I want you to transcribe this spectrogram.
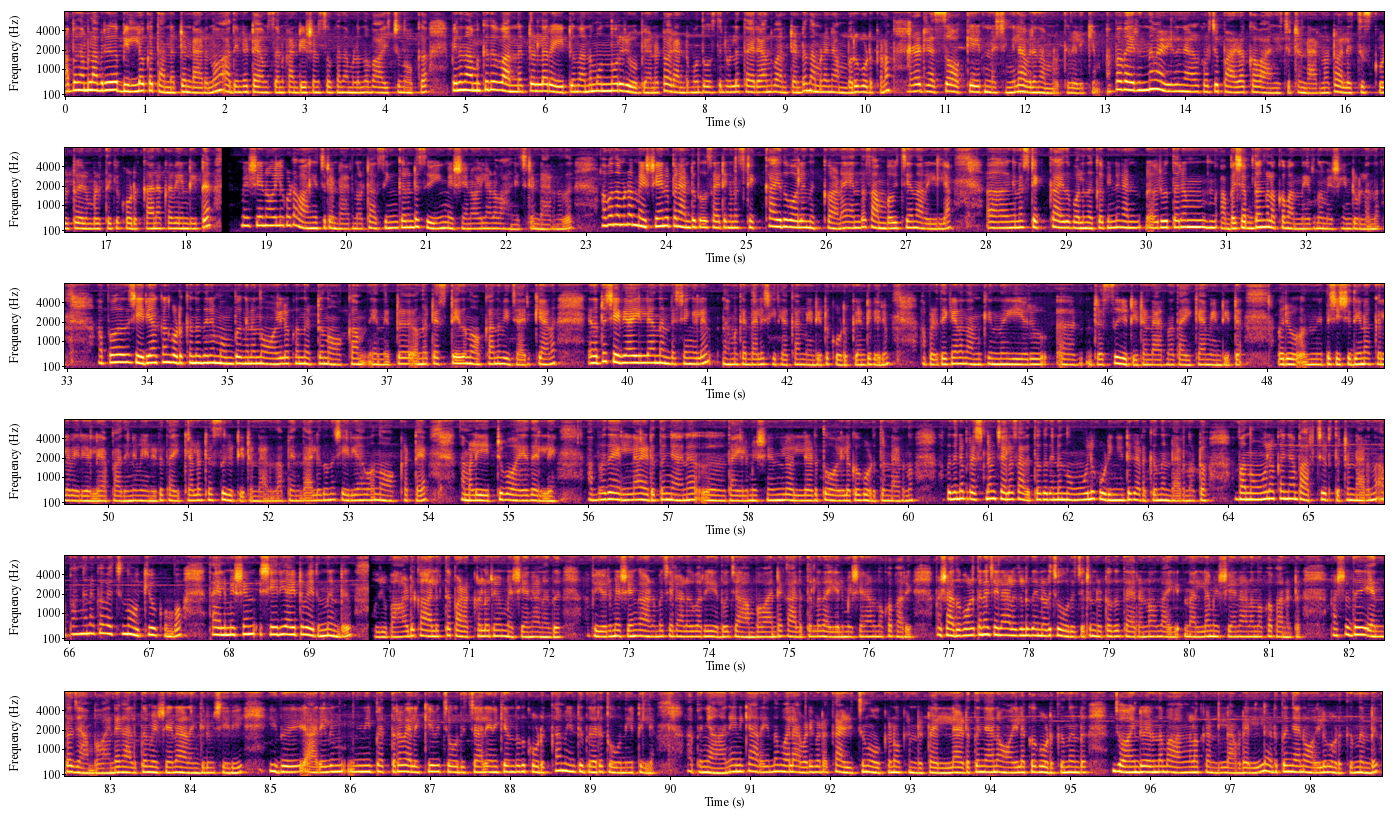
അപ്പോൾ നമ്മൾ അവർ ബില്ലൊക്കെ തന്നിട്ടുണ്ടായിരുന്നു. അതിന്റെ ടേംസ് ആൻഡ് കണ്ടീഷൻസ് ഒക്കെ നമ്മളൊന്ന് വായിച്ചു നോക്കുക. പിന്നെ നമുക്കിത് വന്നിട്ടുള്ള റേറ്റ് എന്ന് പറഞ്ഞാൽ മുന്നൂറ് രൂപയാണ് കേട്ടോ രണ്ട് മൂന്ന് ദിവസത്തിന്റെ ഉള്ളിൽ തരാമെന്ന് പറഞ്ഞിട്ടുണ്ട്. നമ്മുടെ നമ്പർ കൊടുക്കണം. നമ്മുടെ ഡ്രസ്സ് ഓക്കെ ആയിട്ടുണ്ടെങ്കിൽ അവർ നമ്മൾക്ക് വിളിക്കും. അപ്പോൾ വരുന്ന വഴിയിൽ ഞങ്ങൾ കുറച്ച് പഴമൊക്കെ വാങ്ങിച്ചിട്ടുണ്ടായിരുന്നു കേട്ടോ ലച്ച് സ്കൂളിൽ വരുമ്പോഴത്തേക്ക് കൊടുക്കാനൊക്കെ വേണ്ടിയിട്ട്. മെഷീൻ ഓയിൽ കൂടെ വാങ്ങിച്ചിട്ടുണ്ടായിരുന്നു കേട്ടോ. സിങ്കറിന്റെ സ്വിങ് മെഷീൻ ഓയിലാണ് വാങ്ങിച്ചിട്ടുണ്ടായിരുന്നത്. അപ്പോൾ നമ്മുടെ മെഷീൻ ഇപ്പോൾ രണ്ട് ദിവസമായിട്ട് ഇങ്ങനെ സ്റ്റെക്ക് ആയതുപോലെ നിൽക്കുകയാണ്. എന്താ സംഭവിച്ചതെന്ന് അറിയില്ല. ഇങ്ങനെ സ്റ്റെക്ക് ആയതുപോലെ നിൽക്കുക. പിന്നെ രണ്ട് ഒരു തരം അപശബ്ദങ്ങളൊക്കെ വന്നിരുന്നു മെഷീന്റെ ഉള്ളിൽ നിന്ന് അപ്പോൾ അത് ശരിയാക്കാൻ കൊടുക്കുന്നതിന് മുമ്പ് ഇങ്ങനെ ഒന്ന് ഓയിലൊക്കെ ഒന്ന് ഇട്ട് നോക്കാം. എന്നിട്ട് ഒന്ന് ടെസ്റ്റ് ചെയ്ത് നോക്കാമെന്ന് വിചാരിക്കുകയാണ്. എന്നിട്ട് ശരിയായില്ല എന്നുണ്ടെങ്കിൽ നമുക്ക് എന്തായാലും ശരിയാക്കാൻ വേണ്ടിയിട്ട് കൊടുക്കേണ്ടി വരും. അപ്പോഴത്തേക്കാണ് നമുക്ക് ഇന്ന് ഈ ഒരു ഡ്രസ്സ് കിട്ടിയിട്ടുണ്ടായിരുന്നത് തയ്ക്കാൻ വേണ്ടിയിട്ട്. ഒരു ഇപ്പോൾ ശിശുദിനമൊക്കെ അല്ലേ വരികയല്ലേ? അപ്പോൾ അതിന് വേണ്ടിയിട്ട് തയ്ക്കാനുള്ള ഡ്രസ്സ് കിട്ടിയിട്ടുണ്ടായിരുന്നു. അപ്പോൾ എന്തായാലും ഇതൊന്ന് ശരിയാവുമോ നോക്കട്ടെ. നമ്മൾ ഏറ്റുപോയതല്ലേ. അപ്പോൾ ഇത് എല്ലായിടത്തും ഞാൻ തയ്യൽ മെഷീനിലും എല്ലായിടത്തും ഓയിലൊക്കെ കൊടുത്തിട്ടുണ്ടായിരുന്നു. അപ്പോൾ ഇതിന്റെ പ്രശ്നം ചില സ്ഥലത്തൊക്കെ ഇതിന്റെ നൂൽ കുടുങ്ങിയിട്ട് കിടക്കുന്നുണ്ടായിരുന്നു കേട്ടോ. അപ്പോൾ ആ നൂലൊക്കെ ഞാൻ പറിച്ചെടുത്തിട്ടുണ്ടായിരുന്നു. അപ്പോൾ അങ്ങനെയൊക്കെ വെച്ച് നോക്കി നോക്കുമ്പോൾ തയ്യൽ മെഷീൻ ശരിയായിട്ട് വരുന്നുണ്ട്. ഒരുപാട് കാലത്തെ പഴക്കമുള്ളൊരു മെഷീനാണിത്. അപ്പോൾ ഈ ഒരു മെഷീൻ കാണുമ്പോൾ ചില ആളുകൾ പറയും ഏതോ ജാമ്പവാന്റെ കാലത്തുള്ള തയ്യൽ മെഷീനാണെന്നൊക്കെ പറയും. പക്ഷേ അതുപോലെ തന്നെ ചില ആളുകൾ ഇതിനോട് ചോദിച്ചിട്ടുണ്ട് കേട്ടോ ഇത് തരണോ നല്ല മെഷീനാണെന്നൊക്കെ പറഞ്ഞിട്ട്. പക്ഷെ ഇത് എന്തോ ജാമ്പവാന്റെ കാലത്തെ മെഷീനാണെങ്കിലും ശരി. ഇത് ആരെങ്കിലും ഇനിയിപ്പോൾ എത്ര വിലയ്ക്ക് ചോദിച്ചാലും എനിക്കെന്തത് കൊടുക്കാൻ വേണ്ടി ഇതുവരെ തോന്നിയിട്ടില്ല. അപ്പം ഞാൻ എനിക്ക് അറിയുന്ന പോലെ അവിടെ ഇവിടെ ഒക്കെ അഴിച്ചു നോക്കണമൊക്കെ ഉണ്ട് കേട്ടോ എല്ലായിടത്തും ഞാൻ ഓയിലൊക്കെ കൊടുക്കുന്നുണ്ട്. ജോയിന്റ് വരുന്ന ഭാഗങ്ങളൊക്കെ ഉണ്ടല്ലോ. അവിടെ എല്ലായിടത്തും ഞാൻ ഓയിൽ കൊടുക്കുന്നുണ്ട്.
